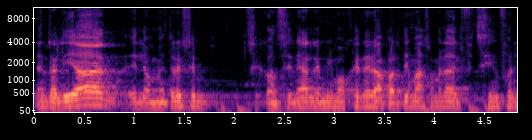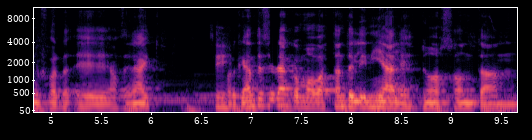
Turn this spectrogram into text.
en realidad eh, los Metroid se, se consideran el mismo género a partir más o menos del Symphony for- eh, of the Night. Sí, Porque antes eran como bastante lineales, no son tan...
